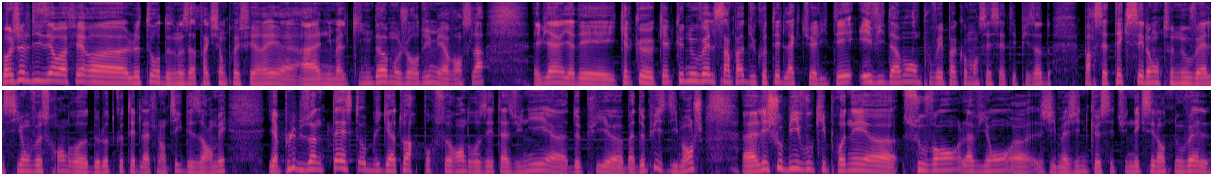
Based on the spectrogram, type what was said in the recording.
Bon, je le disais, on va faire euh, le tour de nos attractions préférées à Animal Kingdom aujourd'hui, mais avant cela, eh bien, il y a des quelques quelques nouvelles sympas du côté de l'actualité. Évidemment, on pouvait pas commencer cet épisode par cette excellente nouvelle. Si on veut se rendre de l'autre côté de l'Atlantique, désormais, il n'y a plus besoin de test obligatoire pour se rendre aux États-Unis euh, depuis euh, bah, depuis ce dimanche. Euh, les choubis, vous qui prenez euh, souvent l'avion, euh, j'imagine que c'est une excellente nouvelle.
